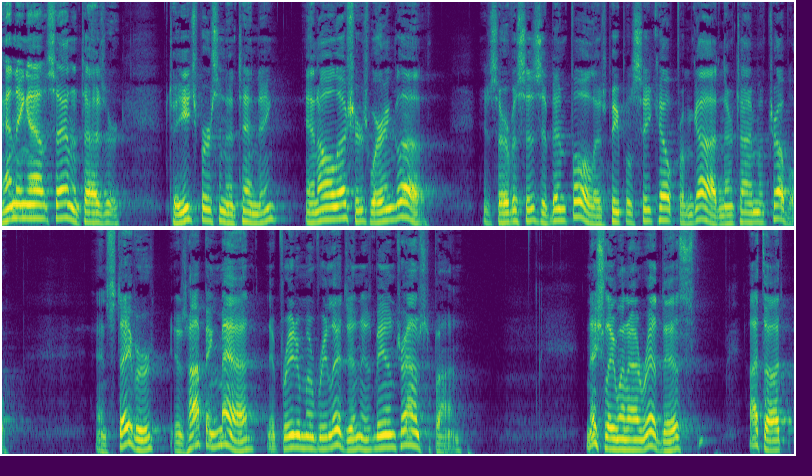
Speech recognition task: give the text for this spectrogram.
handing out sanitizer to each person attending and all ushers wearing gloves. His services have been full as people seek help from God in their time of trouble. And Staver is hopping mad that freedom of religion is being trounced upon. Initially, when I read this, I thought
